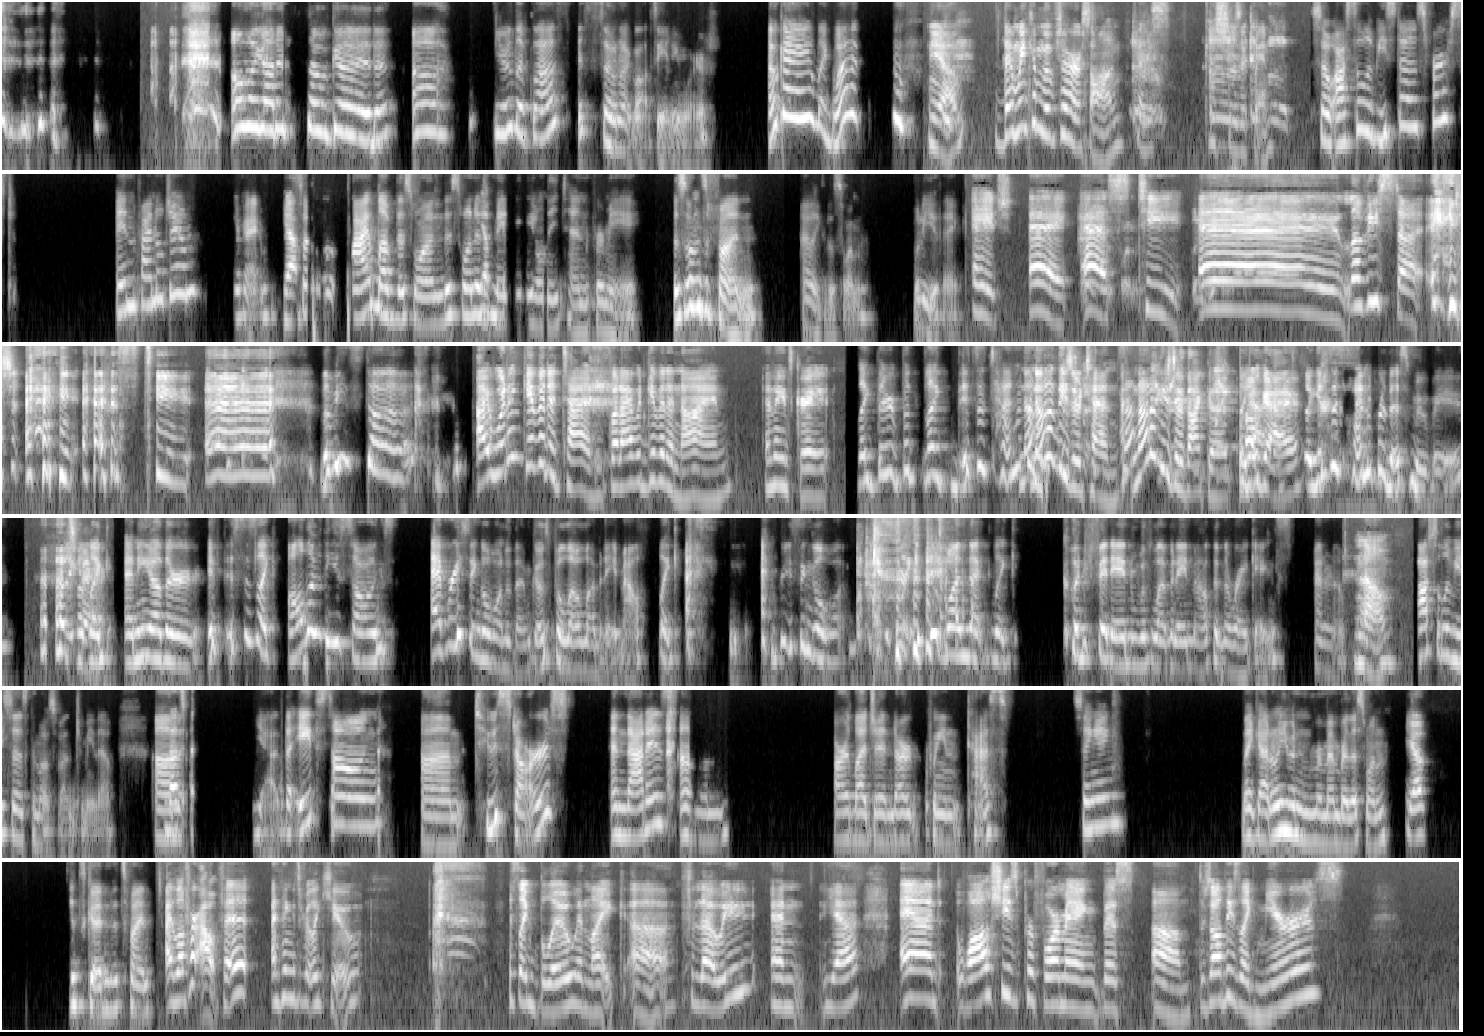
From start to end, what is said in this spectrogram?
oh my god, it's so good. Uh, your lip gloss is so not glossy anymore. Okay, like what? yeah. Then we can move to her song, because because she's a Um, queen. uh, So Hasta La Vista is first in Final Jam? Okay. Yep. So I love this one. This one is Yep. maybe the only 10 for me. This one's fun. I like this one. What do you think? H A S T A La Vista. H A S T A. La Vista. I wouldn't give it a 10, but I would give it a 9. I think it's great. Like they're but like it's a 10 for None of these are 10s. None of these are that good. Like, Okay. Like it's a 10 for this movie. That's But fair. like any other if this is like all of these songs, every single one of them goes below Lemonade Mouth. Like every single one. Like the one that like could fit in with Lemonade Mouth in the rankings. I don't know. no. Hasta La Vista is the most fun to me though. Um, That's yeah, the eighth song, um, two stars, and that is um our legend, our queen Tess singing. Like I don't even remember this one. Yep. It's good. It's fine. I love her outfit. I think it's really cute. it's like blue and like uh flowy and yeah. And while she's performing this um there's all these like mirrors.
